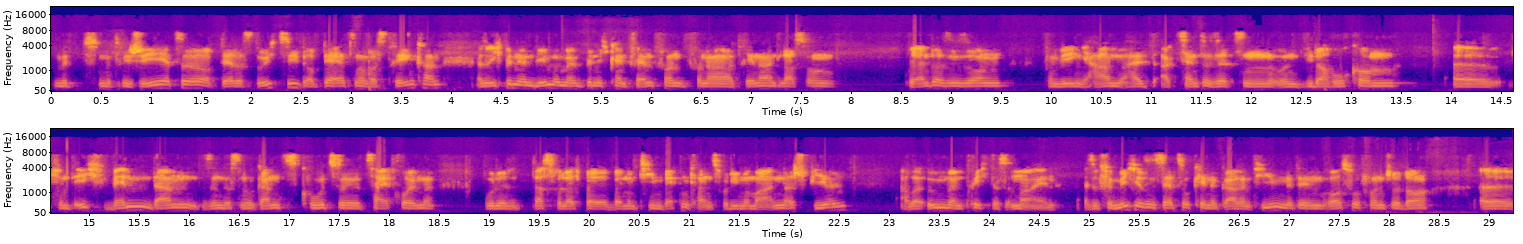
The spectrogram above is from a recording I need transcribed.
mit, mit Riger jetzt, äh, ob der das durchzieht, ob der jetzt noch was drehen kann. Also ich bin in dem Moment bin ich kein Fan von, von einer Trainerentlassung während der Saison, von wegen, ja, halt Akzente setzen und wieder hochkommen. Äh, Finde ich, wenn, dann sind das nur ganz kurze Zeiträume, wo du das vielleicht bei, bei einem Team wecken kannst, wo die nochmal anders spielen. Aber irgendwann bricht das immer ein. Also für mich ist es jetzt okay eine Garantie mit dem Rauswurf von Jordan, äh,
